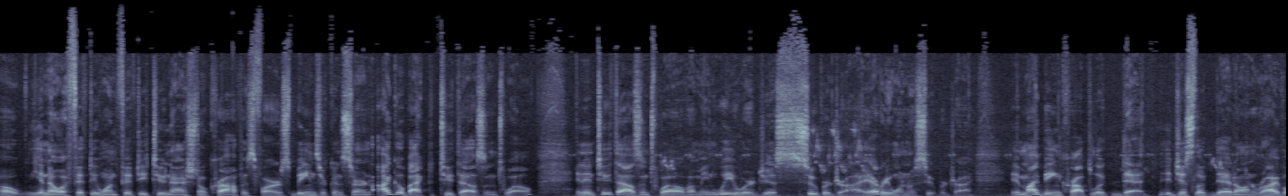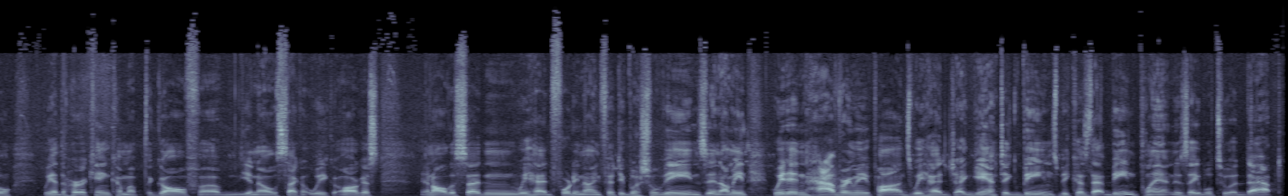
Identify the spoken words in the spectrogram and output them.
oh, you know, a 51 52 national crop as far as beans are concerned. I go back to 2012. And in 2012, I mean, we were just super dry. Everyone was super dry. And my bean crop looked dead. It just looked dead on arrival. We had the hurricane come up the Gulf, uh, you know, second week of August and all of a sudden we had 49, 50 bushel beans. And I mean, we didn't have very many pods. We had gigantic beans because that bean plant is able to adapt.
